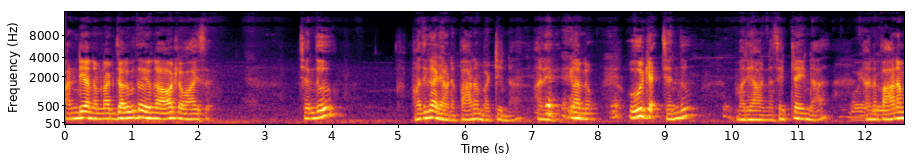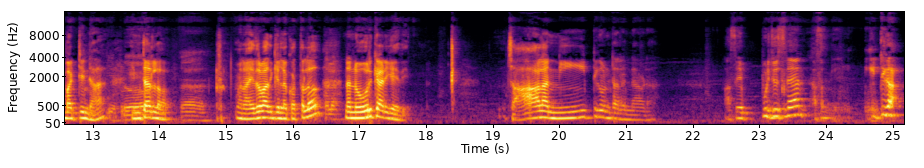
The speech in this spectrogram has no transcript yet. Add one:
అండి అన్నం. నాకు జలుబుతో ఏం రావట్లే వాయిస్. చందు మధుగాడు ఏమన్నా పానం పట్టిండా? అనేది నన్ను ఊరికే చందు మరి ఏమన్నా సెటిల్ అయిందా ఏమన్నా పానం పట్టిండా? ఇంటర్లో. మన హైదరాబాద్కి వెళ్ళిన కొత్తలో నన్ను ఊరికే అడిగేది. చాలా నీట్గా ఉంటారండి ఆవిడ. అసలు ఎప్పుడు చూసినా అసలు నీట్గా.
